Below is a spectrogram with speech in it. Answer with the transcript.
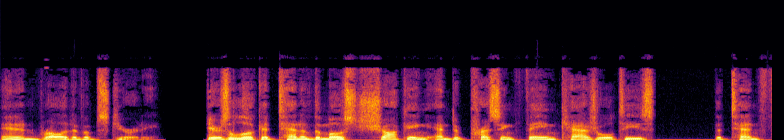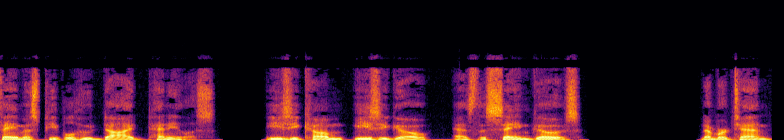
and in relative obscurity. Here's a look at 10 of the most shocking and depressing fame casualties, the 10 famous people who died penniless. Easy come, easy go, as the saying goes. Number 10.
